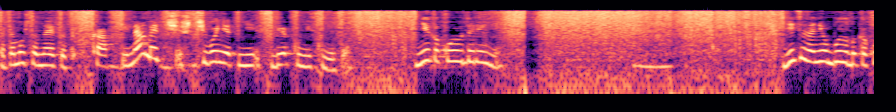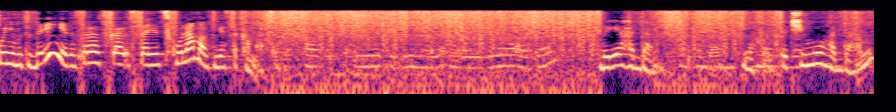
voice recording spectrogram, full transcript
Потому что на этот каф и ламет чего нет ни сверху, ни снизу. Никакое ударение. Если на нем было бы какое-нибудь ударение, это сразу станет схулама вместо камаса. Да я гадам. Почему гадам?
